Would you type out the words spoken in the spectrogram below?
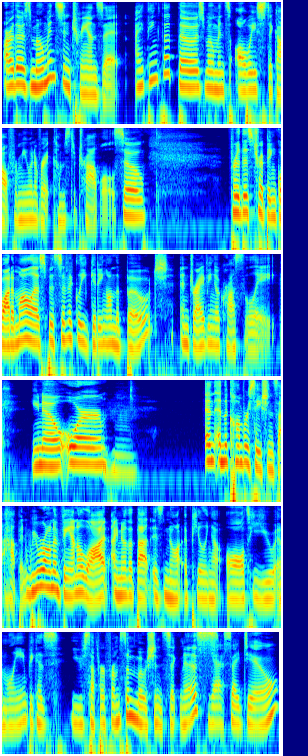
are those moments in transit. I think that those moments always stick out for me whenever it comes to travel. So for this trip in Guatemala, specifically getting on the boat and driving across the lake, you know, or. Mm-hmm. And, and the conversations that happened. We were on a van a lot. I know that that is not appealing at all to you, Emily, because you suffer from some motion sickness. Yes, I do.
